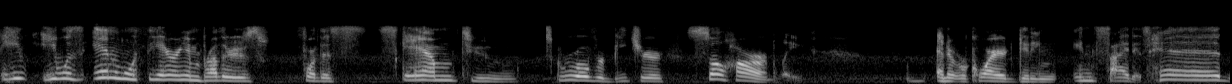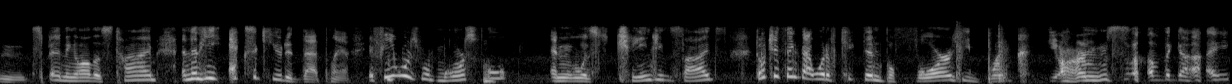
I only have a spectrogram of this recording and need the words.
he he was in with the Aryan brothers for this scam to screw over Beecher so horribly. And it required getting inside his head and spending all this time. And then he executed that plan. If he was remorseful and was changing sides, don't you think that would have kicked in before he broke the arms of the guy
